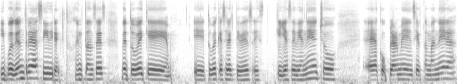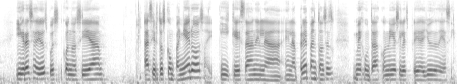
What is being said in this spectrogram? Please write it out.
y pues yo entré así directo. Entonces me tuve que, eh, tuve que hacer actividades que ya se habían hecho, eh, acoplarme en cierta manera y gracias a Dios pues conocí a, a, ciertos compañeros y que estaban en la, en la prepa, entonces me juntaba con ellos y les pedía ayuda y así.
